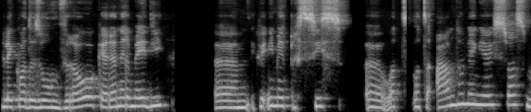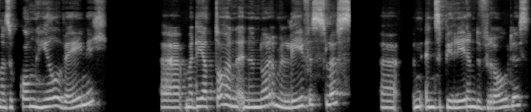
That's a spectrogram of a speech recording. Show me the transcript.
Gelijk wat zo'n vrouw, ik herinner mij die. Um, ik weet niet meer precies uh, wat, wat de aandoening juist was, maar ze kon heel weinig. Uh, maar die had toch een, een enorme levenslust. Uh, een inspirerende vrouw dus.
